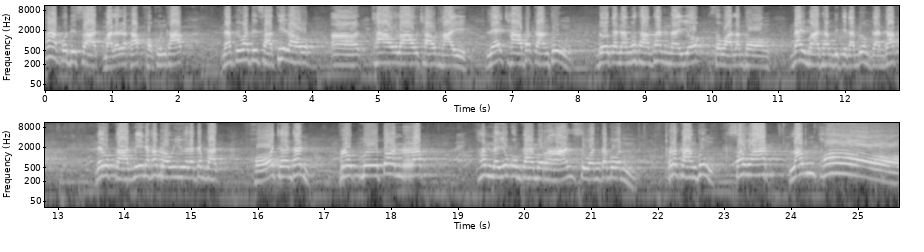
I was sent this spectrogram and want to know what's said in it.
ภาพประวัติศาสตร์มาแล้วนะครับ ขอบคุณครับ นะเป็นวัติศาสตร์ที่เราชาวลาวชาวไทย และชาวภาคกลางทุ่ง โดยการนำของทางท่านนายกสวัสดิ์ลำทอง ได้มาทำกิจกรรมร่วมกันครับ ในโอกาสนี้นะครับเรามีเวลาจำกัดขอเชิญท่านปรบมือต้อนรับ ท่านนายกองค์การบริหารส่วนตำบลพระกลางทุ่งสวัสดิ์ลำทอง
